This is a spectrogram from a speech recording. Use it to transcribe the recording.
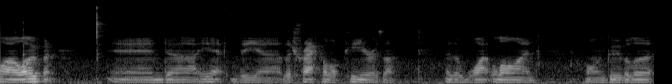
file open. And uh, yeah the uh, the track will appear as a as a white line on Google Earth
